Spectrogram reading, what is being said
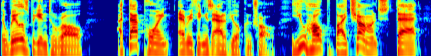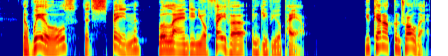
the wheels begin to roll. At that point, everything is out of your control. You hope by chance that the wheels that spin will land in your favor and give you a payout. You cannot control that.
